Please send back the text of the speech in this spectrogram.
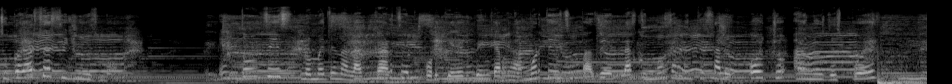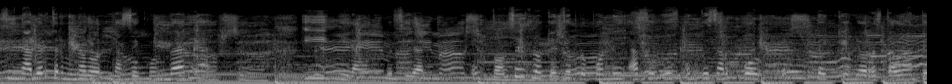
superarse a sí mismo. Entonces lo meten a la cárcel por querer vengar la muerte de su padre. Lastimosamente sale ocho años después sin haber terminado la secundaria y ni la universidad. Entonces lo que se propone hacer es empezar por un pequeño restaurante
